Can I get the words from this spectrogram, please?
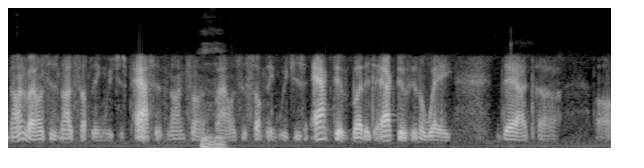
nonviolence is not something which is passive. Nonviolence mm-hmm. is something which is active, but it's active in a way that uh, uh,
